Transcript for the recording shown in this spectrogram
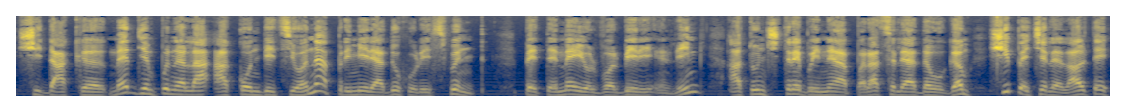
Și dacă mergem până la a condiționa primirea Duhului Sfânt pe temeiul vorbirii în limbi, atunci trebuie neapărat să le adăugăm și pe celelalte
